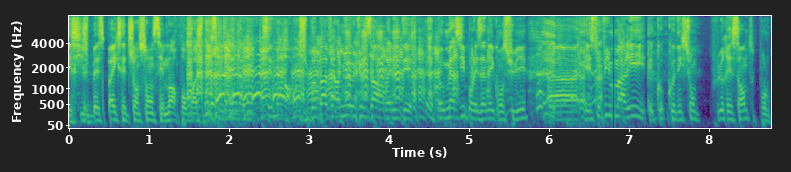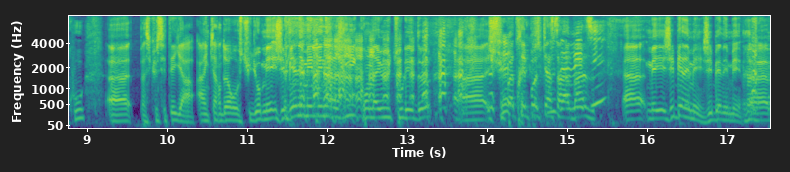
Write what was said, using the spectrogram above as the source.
Et si je baisse pas avec cette chanson, c'est mort pour moi. C'est mort. Je peux pas faire mieux que ça en réalité. Donc merci pour les années qu'on suivi. Euh, et Sophie Marie, co- connexion plus récente pour le coup, euh, parce que c'était il y a un quart d'heure au studio. Mais j'ai bien aimé l'énergie qu'on a eue tous les deux. Euh, je suis pas très podcast à la base, euh, mais j'ai bien aimé. J'ai bien aimé. Euh,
